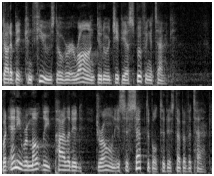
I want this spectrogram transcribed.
got a bit confused over Iran due to a GPS spoofing attack. But any remotely piloted drone is susceptible to this type of attack.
